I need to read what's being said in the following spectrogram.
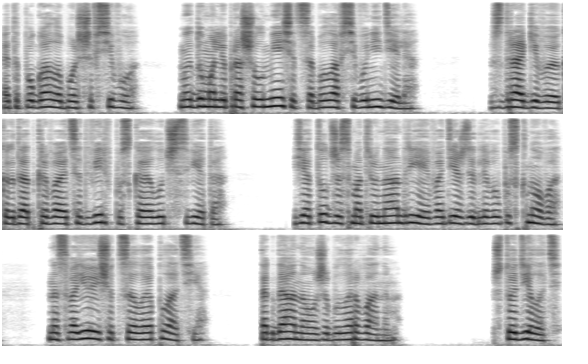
Это пугало больше всего. Мы думали, прошел месяц, а была всего неделя. Вздрагиваю, когда открывается дверь, впуская луч света. Я тут же смотрю на Андрея в одежде для выпускного, на свое еще целое платье. Тогда она уже была рваным. Что делать?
